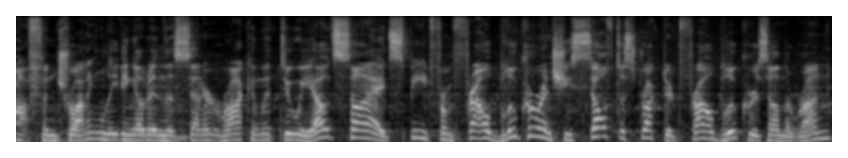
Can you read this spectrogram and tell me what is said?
off and trotting, leading out in the center, Rockin' with Dewey. Outside, speed from Frau Blucher, and she's self-destructed. Frau Blucher's on the run.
